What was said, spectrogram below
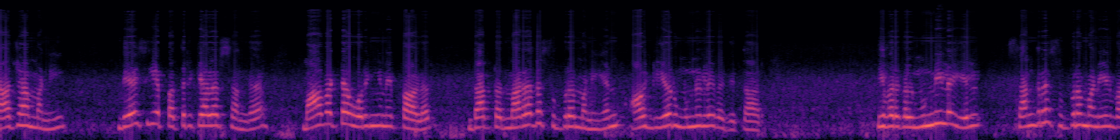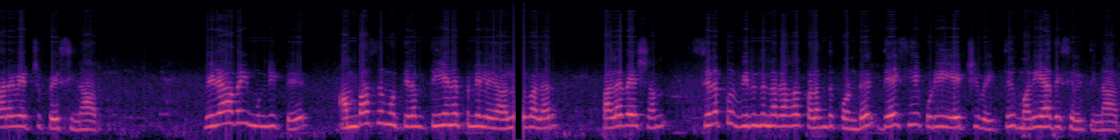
ராஜாமணி தேசிய பத்திரிகையாளர் சங்க மாவட்ட ஒருங்கிணைப்பாளர் டாக்டர் மரத சுப்பிரமணியன் ஆகியோர் முன்னிலை வகித்தார். இவர்கள் முன்னிலையில் சங்கர சுப்பிரமணியன் வரவேற்று பேசினார். விழாவை முன்னிட்டு அம்பாசமுத்திரம் தீயணைப்பு நிலைய அலுவலர் பலவேஷம் சிறப்பு விருந்தினராக கலந்து கொண்டு தேசிய கொடியை ஏற்றி வைத்து மரியாதை செலுத்தினார்.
